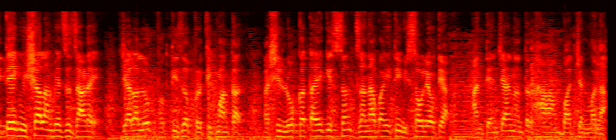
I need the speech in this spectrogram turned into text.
इथे एक विशाल आंब्याचं झाड आहे ज्याला लोक भक्तीचं प्रतीक मानतात. अशी लोककथा आहे की संत जनाबाई इथे विसावल्या होत्या आणि त्यांच्यानंतर हा आंबा जन्मला.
